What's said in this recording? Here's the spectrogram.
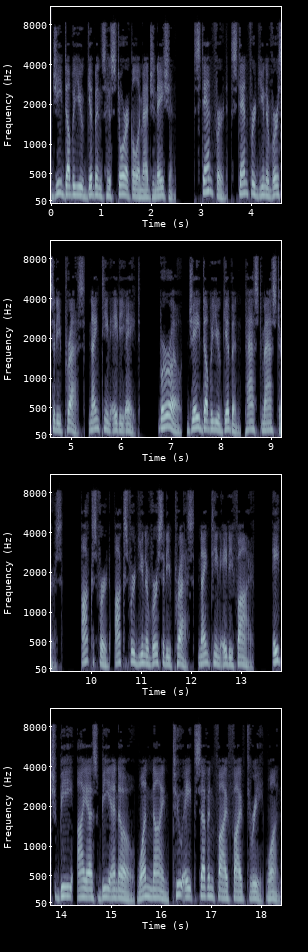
G. W. Gibbon's Historical Imagination. Stanford, Stanford University Press, 1988. Burrow, J. W. Gibbon past masters. Oxford, Oxford University Press, 1985. HB, ISBN 0-19-287553-1.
